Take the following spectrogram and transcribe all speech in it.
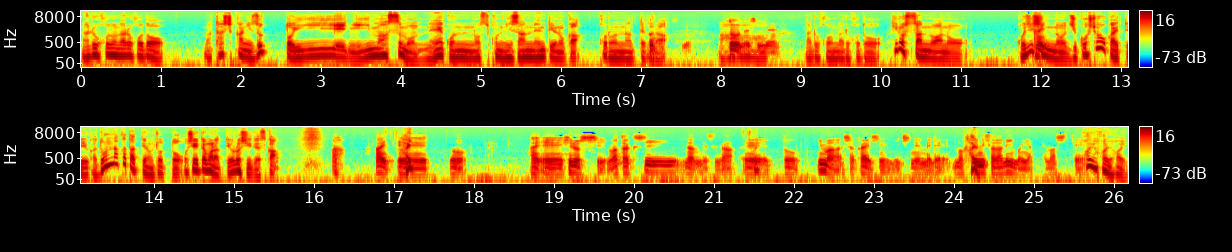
なるほどなるほど。まあ確かにずっと家にいますもんね。この、この2、3年っていうのか。コロナになってから。そうですね。なるほど、なるほど。ヒロシさんのあの、ご自身の自己紹介というか、どんな方っていうのをちょっと教えてもらってよろしいですか？はい、えはいーっと、はい、えー、ひろし、私なんですが、えーっと、今、社会人1年目で、まあ、普通にサラリーマンやってまして、はいはいはい。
